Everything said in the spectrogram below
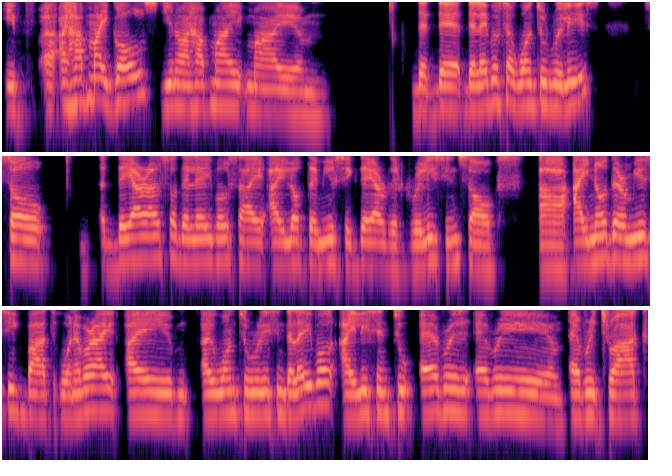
if uh, i have my goals you know i have my my um, the, the the labels i want to release. So they are also the labels I, I love the music they are releasing. So uh, I know their music but whenever I, I I want to release in the label I listen to every every every track.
